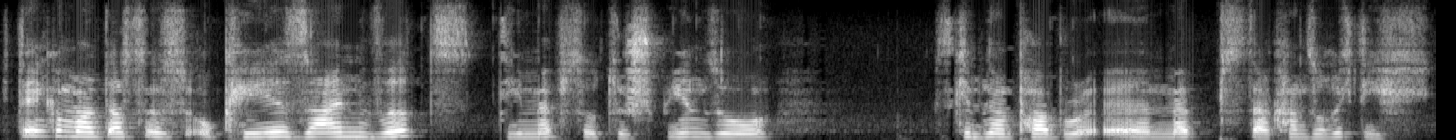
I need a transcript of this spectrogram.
Ich denke mal, dass es okay sein wird, die Maps so zu spielen. So, es gibt ein paar äh, Maps, da kann so richtig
